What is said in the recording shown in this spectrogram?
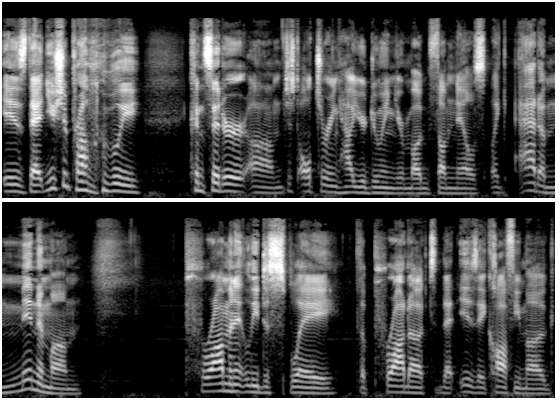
is that you should probably consider um, just altering how you're doing your mug thumbnails. Like at a minimum, prominently display the product that is a coffee mug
